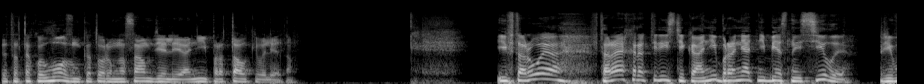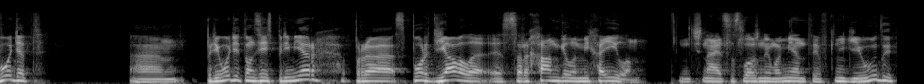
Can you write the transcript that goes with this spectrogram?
это такой лозунг, которым на самом деле они проталкивали это. И второе, вторая характеристика, они бронят небесные силы, приводят Приводит он здесь пример про спор дьявола э, с архангелом Михаилом. Начинаются сложные моменты в книге Иуды,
